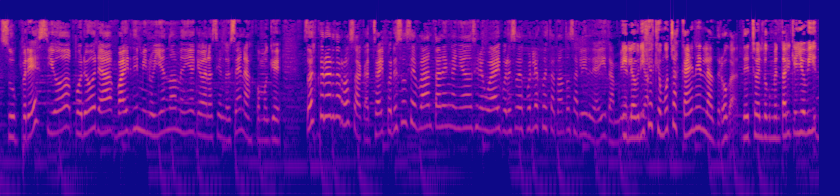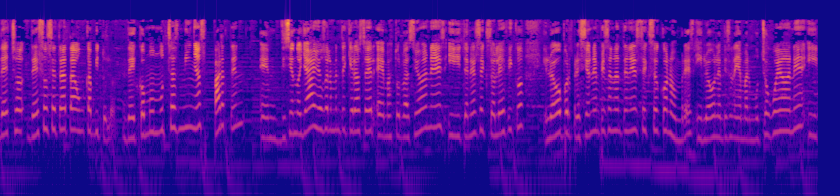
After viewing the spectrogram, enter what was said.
su precio por hora va a ir disminuyendo a medida que van haciendo escenas, como que todo es color de rosa, ¿cachai? Por eso se van tan engañados a decir wea y por eso después les cuesta tanto salir de ahí también. Y lo brillo es que muchas caen en la droga. De hecho, el documental que yo vi, de hecho, de eso se trata un capítulo. De cómo muchas niñas parten en, diciendo, ya, yo solamente quiero hacer eh, masturbaciones y tener sexo léfico. Y luego por presión empiezan a tener sexo con hombres. Y luego le empiezan a llamar muchos hueones. Y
